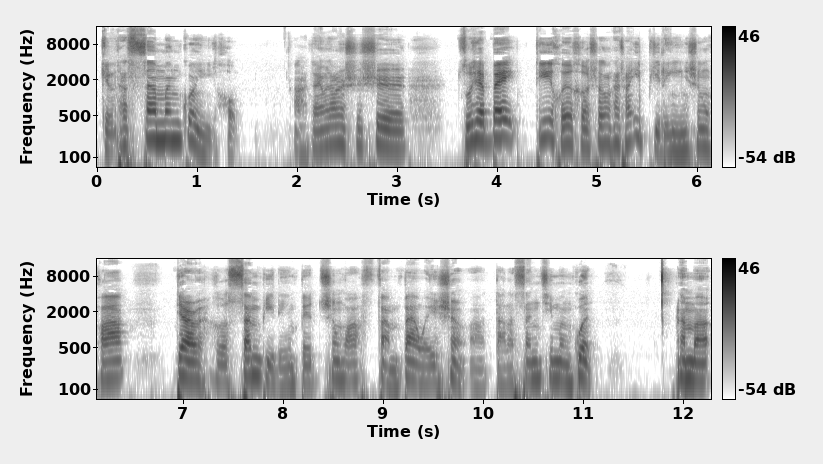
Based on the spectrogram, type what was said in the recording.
给了他三闷棍以后啊，但因为当时是。足协杯第一回合，山东泰山一比零赢申花；第二回合三比零被申花反败为胜啊，打了三记闷棍。那么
